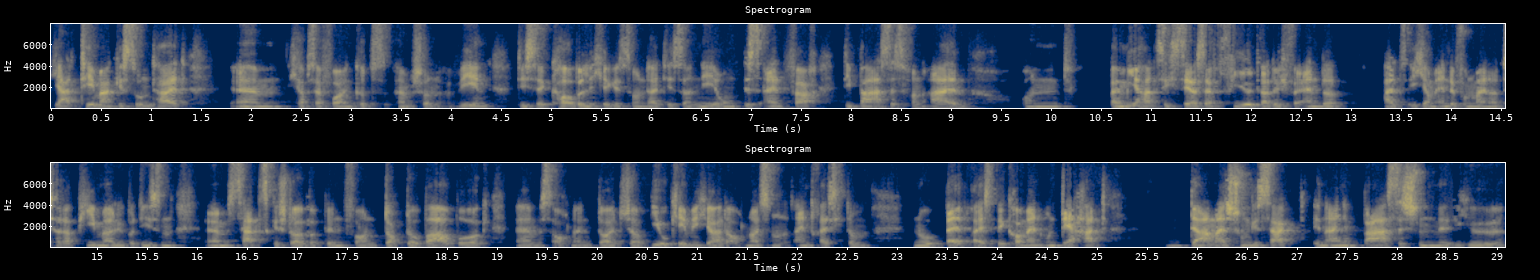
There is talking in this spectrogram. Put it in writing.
ja, Thema Gesundheit, ähm, ich habe es ja vorhin kurz ähm, schon erwähnt, diese körperliche Gesundheit, diese Ernährung ist einfach die Basis von allem. Und bei mir hat sich sehr, sehr viel dadurch verändert, als ich am Ende von meiner Therapie mal über diesen ähm, Satz gestolpert bin von Dr. Warburg, ähm, ist auch ein deutscher Biochemiker, hat auch 1931 den Nobelpreis bekommen und der hat damals schon gesagt, in einem basischen Milieu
